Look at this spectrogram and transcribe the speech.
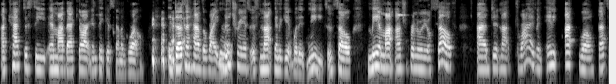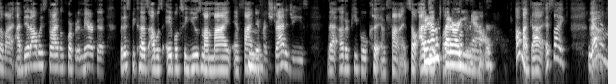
a cactus seed in my backyard and think it's going to grow it doesn't have the right nutrients it's not going to get what it needs and so me and my entrepreneurial self I did not thrive in any I, well, that's a lie. I did always thrive in corporate America, but it's because I was able to use my mind and find mm-hmm. different strategies that other people couldn't find. So I. But how much better are you now? Oh my god, it's like yeah. I am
